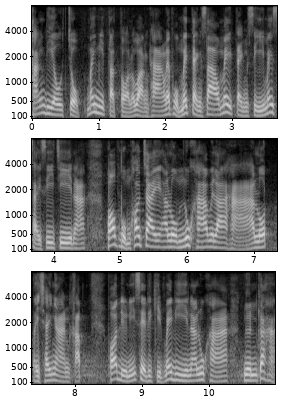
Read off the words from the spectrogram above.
ครั้งเดียวจบไม่มีตัดต่อระหว่างทาง และผมไม่แต่งซาวไม่แต่งสีไม่ใส่ CG นะ เพราะผมเข้าใจอารมณ์ลูกค้าเวลาหารถไปใช้งานครับ เพราะเดี๋ยวนี้เศรษฐกิจไม่ดีนะลูกค้าเงินก็หา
